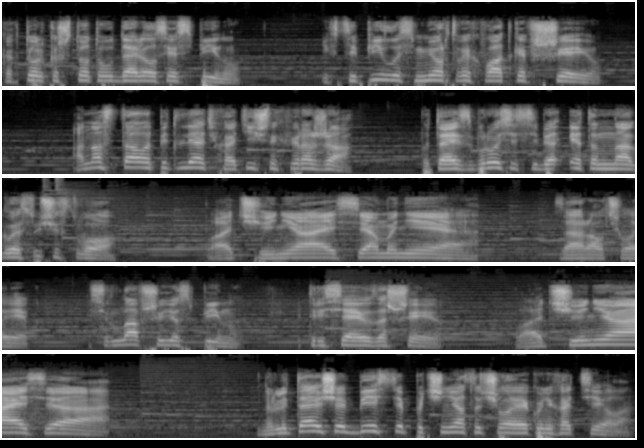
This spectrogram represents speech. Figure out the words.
как только что-то ударилось ей в спину, и вцепилась мертвой хваткой в шею. Она стала петлять в хаотичных виражах, пытаясь сбросить с себя это наглое существо. «Подчиняйся мне!» – заорал человек, оседлавший ее спину и тряся ее за шею. «Подчиняйся!» Но летающая бестия подчиняться человеку не хотела.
